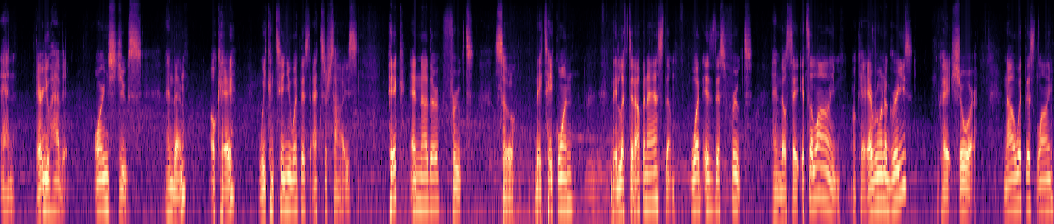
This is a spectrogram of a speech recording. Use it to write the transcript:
and there you have it, orange juice. And then, okay, we continue with this exercise. Pick another fruit. So They take one, they lift it up and I ask them, what is this fruit? And they'll say, it's a lime. Okay, everyone agrees? Okay, sure. Now with this lime,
